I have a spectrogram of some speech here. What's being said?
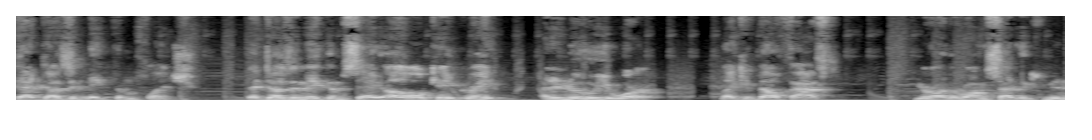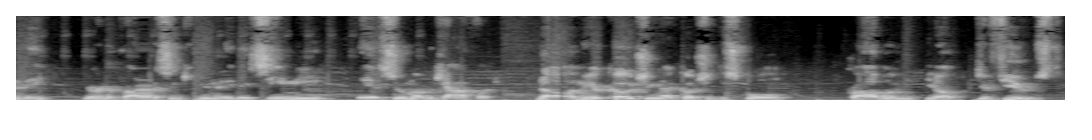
that doesn't make them flinch. That doesn't make them say, oh, okay, great. I didn't know who you were. Like in Belfast, you're on the wrong side of the community. You're in a Protestant community. They see me, they assume I'm a Catholic. No, I'm here coaching. I coach at the school problem, you know, diffused.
